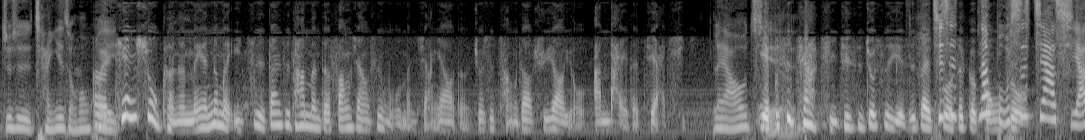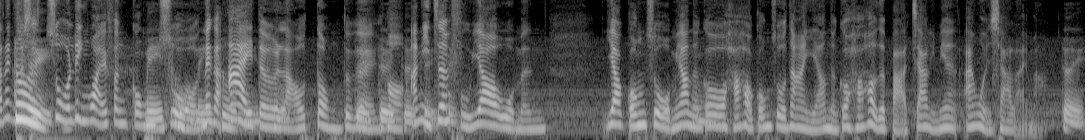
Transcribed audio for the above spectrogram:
就是产业总工会，天数可能没有那么一致，但是他们的方向是我们想要的，就是长照需要有安排的假期。了解，也不是假期，其实就是也是在做这个工作。那不是假期啊，那个是做另外一份工作，那个爱的劳动，对不对？好啊，你政府要我们。要工作，我们要能够好好工作，当然也要能够好好的把家里面安稳下来嘛。对，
